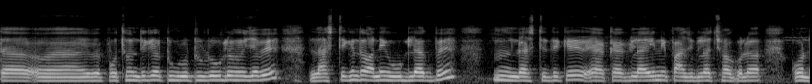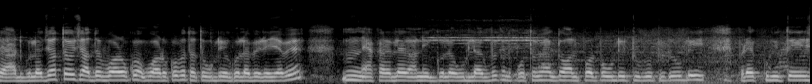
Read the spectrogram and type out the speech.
তা এবার প্রথম দিকে টুকরো টুকরোগুলো হয়ে যাবে। লাস্টে কিন্তু অনেক উড লাগবে। লাস্টের দিকে এক এক লাইনে পাঁচগুলা ছগুলা কোনটা আটগুলা যত চাদর বড় বড় করবে তত উলের গোলা বেড়ে যাবে। এক এক লাইন অনেকগুলো উড লাগবে। কিন্তু প্রথমে একদম অল্প অল্প উলে টুকরো টুকরো উলেই প্রায় কুড়ি তেইশ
